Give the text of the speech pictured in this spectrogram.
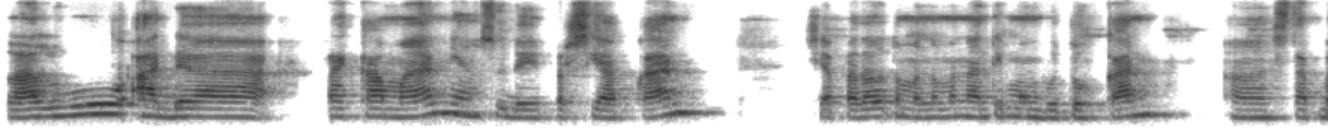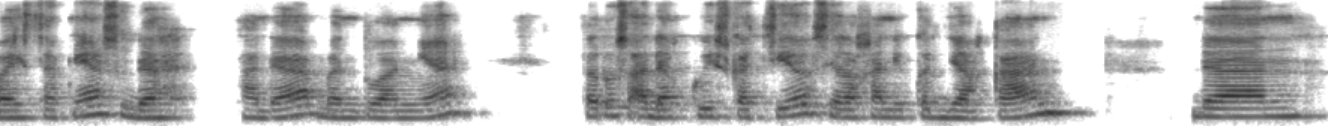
Lalu ada rekaman yang sudah dipersiapkan. Siapa tahu teman-teman nanti membutuhkan eh, step by step-nya sudah ada bantuannya. Terus ada kuis kecil, silakan dikerjakan. Dan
